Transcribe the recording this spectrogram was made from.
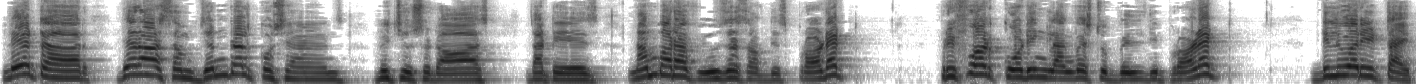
Later, there are some general questions which you should ask that is number of users of this product, preferred coding language to build the product, delivery type,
